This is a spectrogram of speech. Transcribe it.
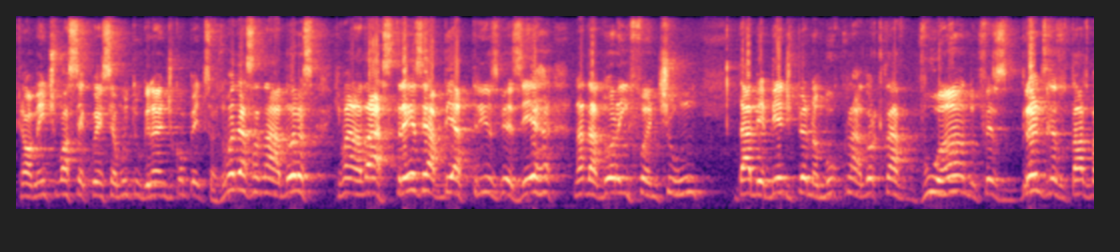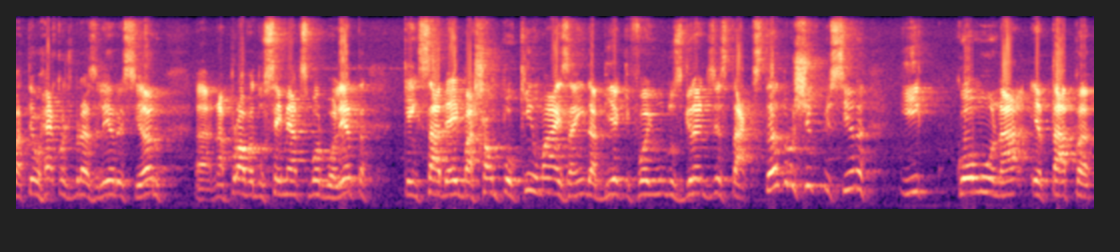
realmente uma sequência muito grande de competições. Uma dessas nadadoras que vai nadar as três é a Beatriz Bezerra, nadadora infantil 1 da ABB de Pernambuco, nadador que está voando, fez grandes resultados, bateu o recorde brasileiro esse ano uh, na prova dos 100 metros borboleta, quem sabe aí baixar um pouquinho mais ainda a Bia, que foi um dos grandes destaques, tanto no Chico Piscina e como na etapa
